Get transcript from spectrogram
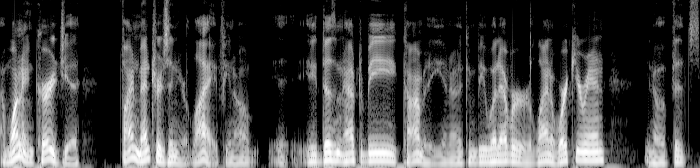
I want to encourage you find mentors in your life. You know, it, it, doesn't have to be comedy, you know, it can be whatever line of work you're in. You know, if it's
